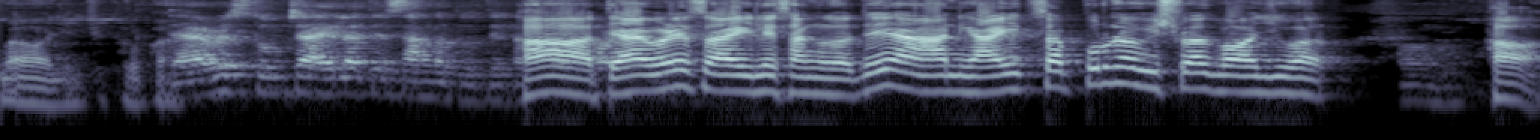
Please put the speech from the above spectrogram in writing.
बाबाजीची कृपा. त्यावेळेस तुमच्या आईला ते सांगत होते हा त्यावेळेस आईले सांगत होते आणि आईचा पूर्ण विश्वास बाबाजीवर. हो. हा.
